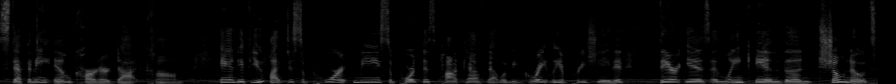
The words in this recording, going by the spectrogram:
stephaniemcarter.com. And if you'd like to support me, support this podcast, that would be greatly appreciated there is a link in the show notes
